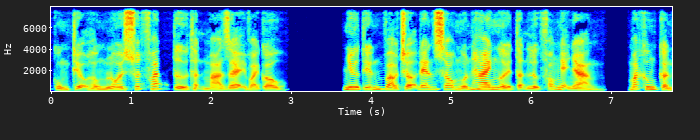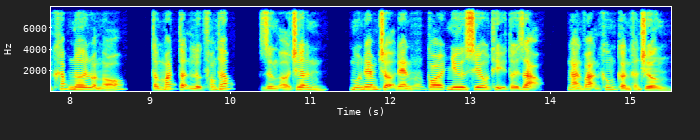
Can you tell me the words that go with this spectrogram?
cùng thiệu hồng lôi xuất phát từ thận mà dạy vài câu. Như tiến vào chợ đen sau muốn hai người tận lực phóng nhẹ nhàng, mắt không cần khắp nơi loạn ngó, tầm mắt tận lực phóng thấp, dừng ở chân, muốn đem chợ đen coi như siêu thị tới dạo, ngàn vạn không cần khẩn trương,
